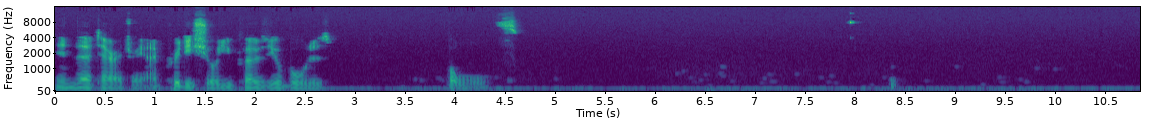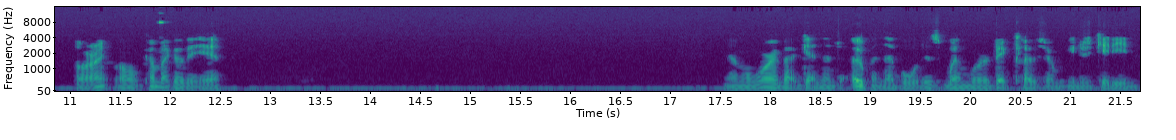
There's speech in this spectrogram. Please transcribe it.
in their territory. I'm pretty sure you close your borders. Balls. Alright, I'll come back over here. and we'll worry about getting them to open their borders when we're a bit closer and we can just get in.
